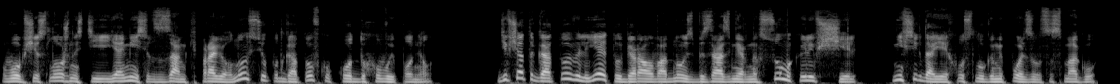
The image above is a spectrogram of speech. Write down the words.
В общей сложности я месяц в замке провел, но всю подготовку к отдыху выполнил. Девчата готовили, я это убирал в одну из безразмерных сумок или в щель. Не всегда я их услугами пользоваться смогу.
